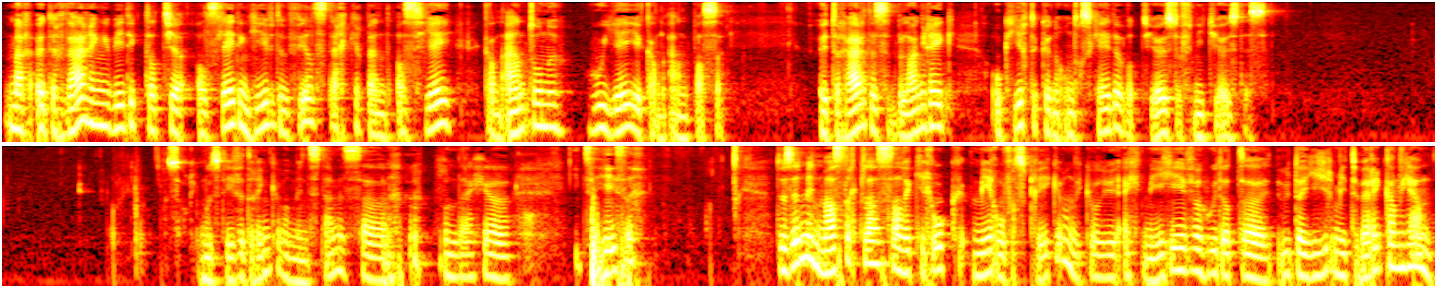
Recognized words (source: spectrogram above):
Maar uit ervaring weet ik dat je als leidinggevende veel sterker bent als jij kan aantonen hoe jij je kan aanpassen. Uiteraard is het belangrijk ook hier te kunnen onderscheiden wat juist of niet juist is. Ik moest even drinken, want mijn stem is uh, vandaag uh, iets heeser. Dus in mijn masterclass zal ik hier ook meer over spreken, want ik wil je echt meegeven hoe, dat, uh, hoe dat je hiermee te werk kan gaan.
